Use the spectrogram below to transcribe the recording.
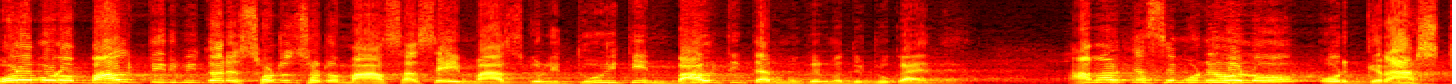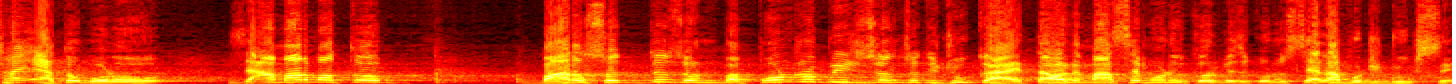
বড় বড় বালতির ভিতরে ছোট ছোট মাছ আছে, এই মাছগুলি দুই তিন বালতি তার মুখের মধ্যে ঢুকায় দেয়। আমার কাছে মনে হলো ওর গ্রাসটা এত বড় যে আমার মতো বারো চোদ্দ জন বা পনেরো বিশ জন যদি ঢুকায়, তাহলে মাছে মনে করবে যে কোনো সেলাফুটি ঢুকছে।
